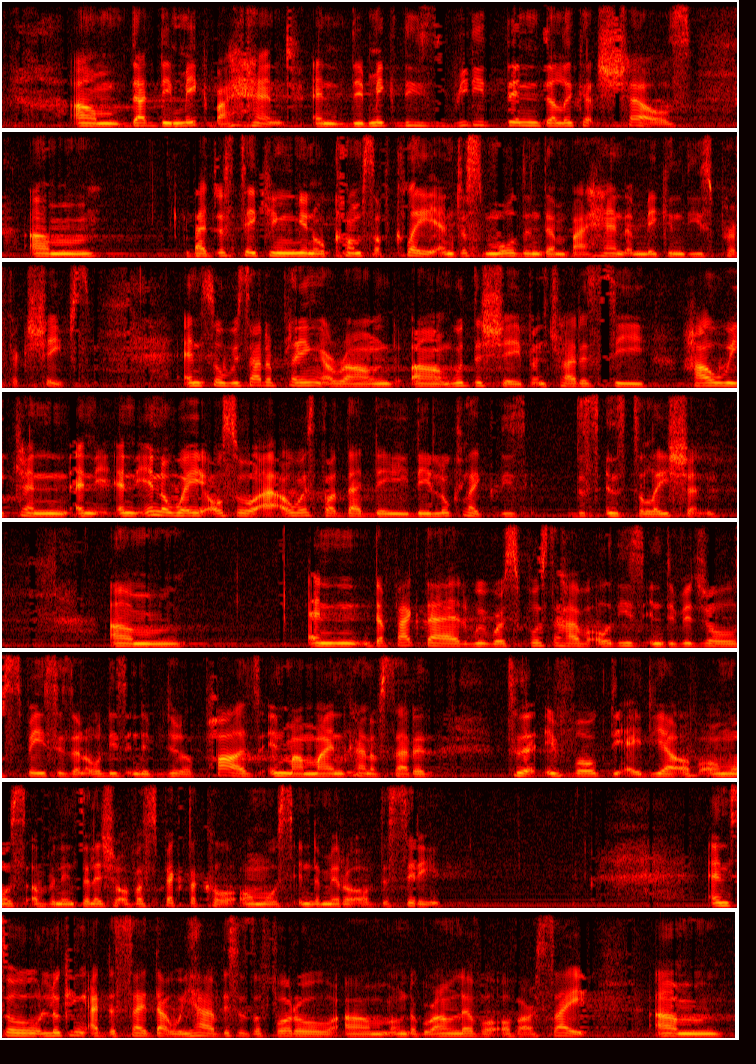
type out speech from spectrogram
um, that they make by hand. And they make these really thin, delicate shells um, by just taking, you know, clumps of clay and just molding them by hand and making these perfect shapes. And so we started playing around um, with the shape and try to see how we can, and, and in a way also, I always thought that they, they look like these, this installation. Um, and the fact that we were supposed to have all these individual spaces and all these individual pods in my mind kind of started to evoke the idea of almost of an installation, of a spectacle almost in the middle of the city. And so looking at the site that we have, this is a photo um, on the ground level of our site. Um,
